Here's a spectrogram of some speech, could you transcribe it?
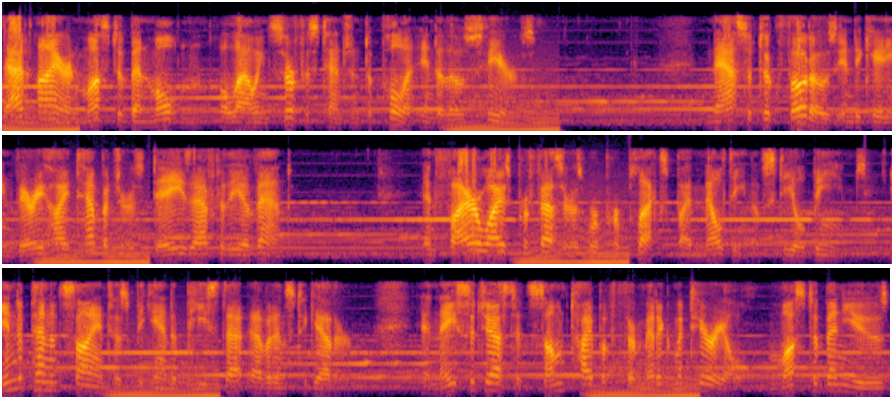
That iron must have been molten allowing surface tension to pull it into those spheres. NASA took photos indicating very high temperatures days after the event, and Firewise professors were perplexed by melting of steel beams. Independent scientists began to piece that evidence together, and they suggested some type of thermitic material must have been used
